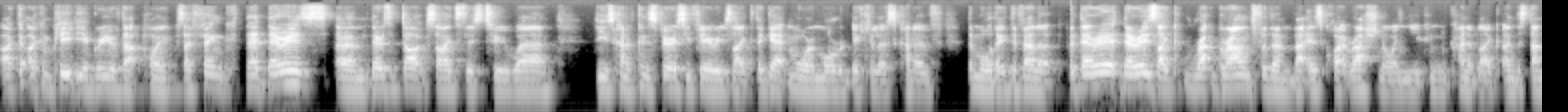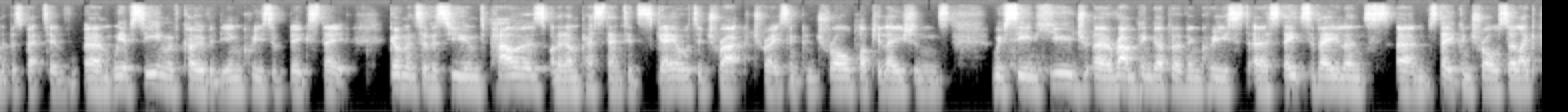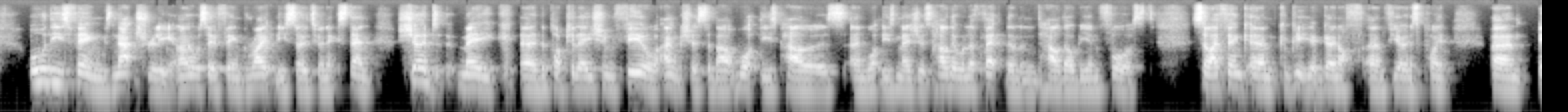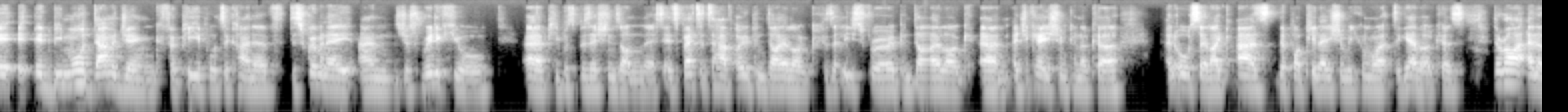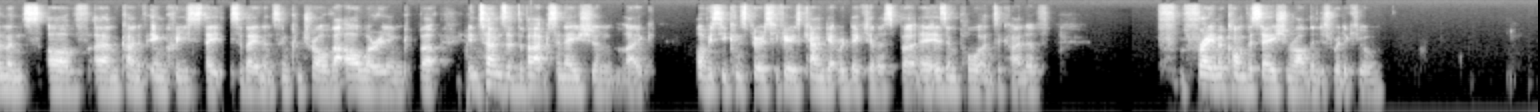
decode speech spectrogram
I, I completely agree with that point because I think that there is um, there is a dark side to this too, where these kind of conspiracy theories like they get more and more ridiculous kind of the more they develop. But there is there is like ra- ground for them that is quite rational and you can kind of like understand the perspective. Um, we have seen with covid the increase of big state. Governments have assumed powers on an unprecedented scale to track trace and control populations. We've seen huge uh, ramping up of increased uh, state surveillance um, state control. So like all these things naturally, and I also think rightly so to an extent, should make uh, the population feel anxious about what these powers and what these measures, how they will affect them and how they'll be enforced. So I think um, completely going off um, Fiona's point, um, it, would be more damaging for people to kind of discriminate and just ridicule uh, people's positions on this. It's better to have open dialogue because at least through open dialogue, um, education can occur and also like as the population we can work together because there are elements of um, kind of increased state surveillance and control that are worrying. But in terms of the vaccination like obviously conspiracy theories can get ridiculous but it is important to kind of f- frame a conversation rather than just ridicule.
